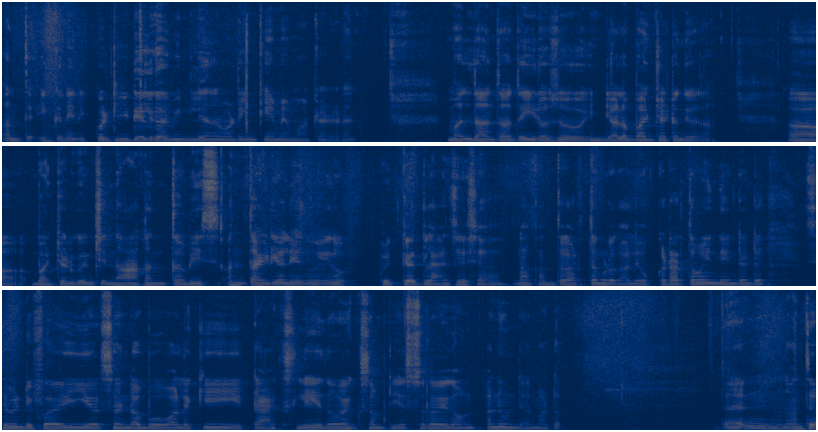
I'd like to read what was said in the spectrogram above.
అంతే ఇంకా నేను ఎక్కువ డీటెయిల్గా వినలేదు అనమాట ఇంకేమేమి మాట్లాడాడని. మళ్ళీ దాని తర్వాత ఈరోజు ఇండియాలో బడ్జెట్ ఉంది కదా. బడ్జెట్ గురించి నాకు అంత బేస్ అంత ఐడియా లేదు. ఏదో క్విక్గా గ్లాన్స్ చేసా నాకు అంత అర్థం కూడా కాలేదు. ఒక్కటి అర్థమైంది ఏంటంటే seventy five years and above వాళ్ళకి ట్యాక్స్ లేదో ఎగ్జామ్ట్ చేస్తారో ఏదో అని ఉండే అనమాట దెన్ అంతే.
